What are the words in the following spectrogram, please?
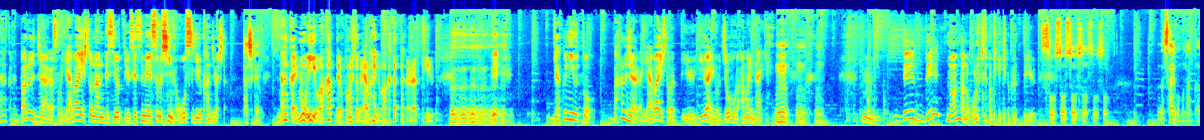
なんかねバルジャーがそのヤバい人なんですよっていう説明するシーンが多すぎる感じはした。確かに。何回もういいよ分かったよこの人がヤバいの分かったからっていう。うんうんうんうんうんで逆に言うとバルジャーがヤバい人だっていう以外の情報があまりない、うんうんうん。うん、でで何なのこの人は結局っていう。そうそうそうそうそう。そう最後もなんか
